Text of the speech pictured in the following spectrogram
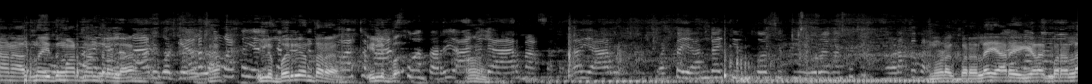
ನಾನು ಅದನ್ನ ಇದು ಮಾಡ್ತಾರಂತಾರಲ್ಲ ಇಲ್ಲಿ ಬರ್ರಿ ಅಂತಾರ. ಇಲ್ಲಿ ನೋಡಕ್ ಬರಲ್ಲ ಯಾರು ಹೇಳಕ್ ಬರಲ್ಲ.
